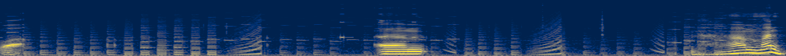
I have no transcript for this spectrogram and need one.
Boah, Ähm. Ah, Mann.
